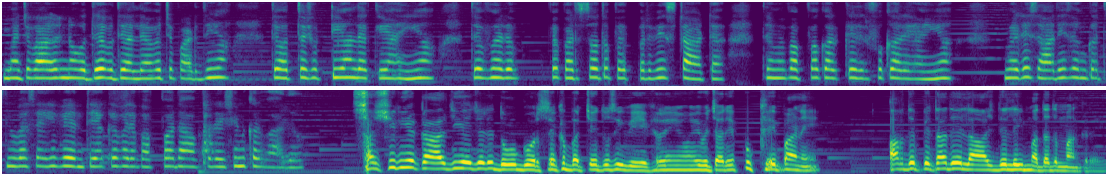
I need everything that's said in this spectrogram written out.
ਮੈਂ ਜਵਾਹਰ ਨਵੋਦਿਆ ਵਿਦਿਆਲਿਆ ਵਿੱਚ ਪੜ੍ਹਦੀ ਆ ਤੇ ਉੱਥੇ ਛੁੱਟੀਆਂ ਲੈ ਕੇ ਆਈ ਆ ਤੇ ਫਿਰ ਫਿਰ ਪਰਸੋਂ ਤੋਂ ਪੇਪਰ ਵੀ ਸਟਾਰਟ ਹੈ ਤੇ ਮੈਂ ਪਾਪਾ ਕਰਕੇ ਸਿਰਫ ਘਰੇ ਆਈ ਆ ਮੇਰੀ ਸਾਰੀ ਸੰਗਤ ਨੂੰ ਬਸ ਇਹੀ ਬੇਨਤੀ ਹੈ ਕਿ ਮੇਰੇ ਪਾਪਾ ਦਾ ਆਪਰੇਸ਼ਨ ਕਰਵਾ ਦਿਓ। ਸਤਿ ਸ਼੍ਰੀ ਅਕਾਲ ਜੀ, ਇਹ ਜਿਹੜੇ ਦੋ ਗੁਰਸਿੱਖ ਬੱਚੇ ਤੁਸੀਂ ਵੇਖ ਰਹੇ ਹੋ, ਇਹ ਵਿਚਾਰੇ ਭੁੱਖੇ ਭਾਣੇ, ਆਪਦੇ ਪਿਤਾ ਦੇ ਇਲਾਜ ਦੇ ਲਈ ਮਦਦ ਮੰਗ ਰਹੇ।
